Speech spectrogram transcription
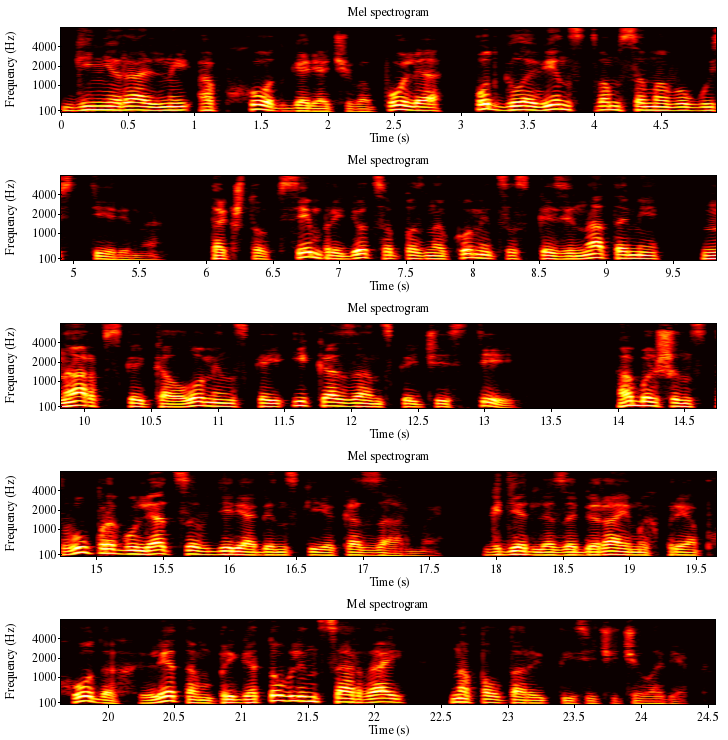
генеральный обход горячего поля под главенством самого Густерина. Так что всем придется познакомиться с казинатами Нарвской, Коломенской и Казанской частей, а большинству прогуляться в Дерябинские казармы, где для забираемых при обходах летом приготовлен сарай на полторы тысячи человек.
